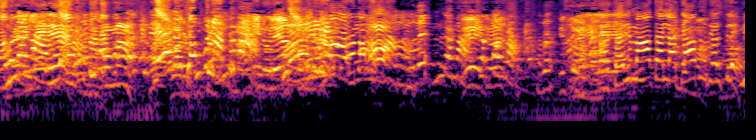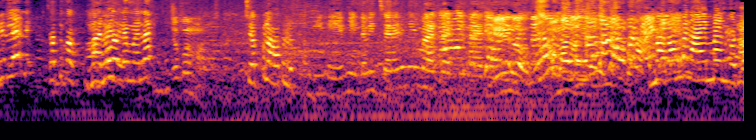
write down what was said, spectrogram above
మరెళ్ళారా తల్లి మా తల్లి ఆ జాబు తెలుసులే మీరు లేండి సర్దుకో మళ్ళీ మళ్ళీ చెప్పు లోపల నేనేం విన్నవిచ్చానని మీరు మాట్లాడుతున్నారు మా అమ్మ నా అమ్మాయిని కూడా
